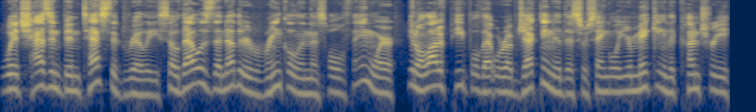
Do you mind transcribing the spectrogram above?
which hasn't been tested really. So that was another wrinkle in this whole thing where, you know, a lot of people that were objecting to this are saying, well, you're making the country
